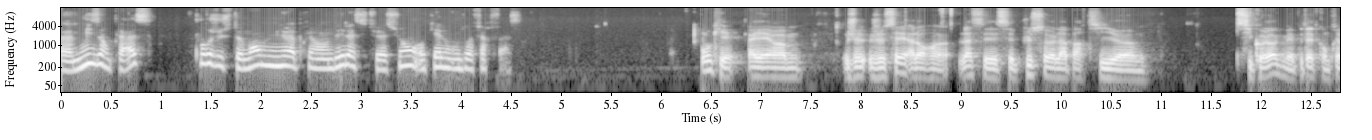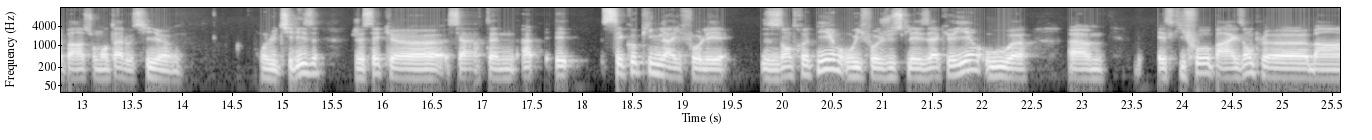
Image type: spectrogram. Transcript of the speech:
euh, mises en place pour justement mieux appréhender la situation auquel on doit faire face. Ok. Euh, je, sais, alors là, c'est plus la partie psychologue, mais peut-être qu'en préparation mentale aussi, on l'utilise. Je sais que certaines. Ah, et ces copings-là, il faut les entretenir ou il faut juste les accueillir ou est-ce qu'il faut, par exemple, ben,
